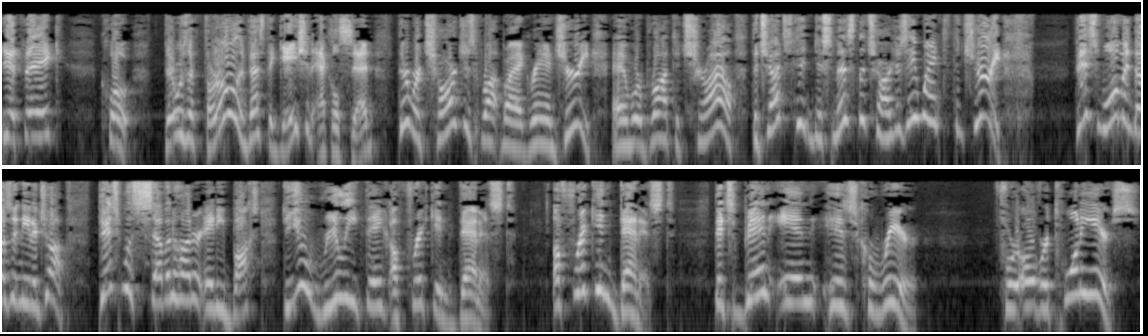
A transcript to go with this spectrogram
you think? Quote, there was a thorough investigation, Eckel said. There were charges brought by a grand jury and were brought to trial. The judge didn't dismiss the charges. They went to the jury. This woman doesn't need a job. This was 780 bucks. Do you really think a freaking dentist, a freaking dentist that's been in his career for over 20 years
